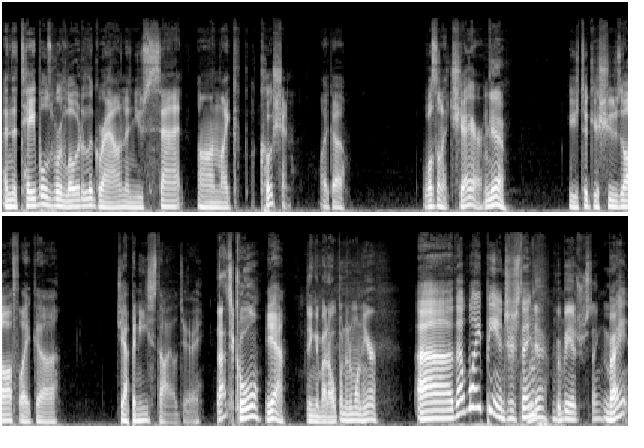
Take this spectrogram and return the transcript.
and the tables were low to the ground, and you sat on like a cushion, like a wasn't a chair. Yeah. You took your shoes off like uh Japanese style, Jerry. That's cool. Yeah. Thinking about opening one here. Uh that might be interesting. Yeah. Could be interesting. Right?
